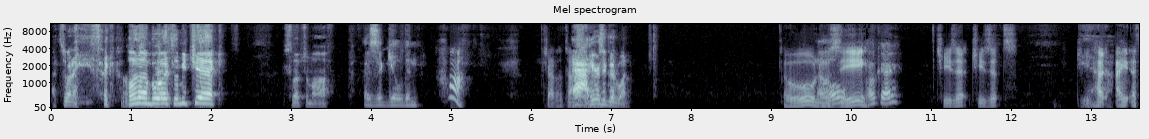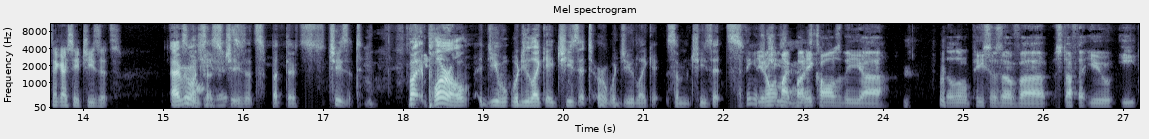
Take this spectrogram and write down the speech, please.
That's what he's like. Hold on, boys. Let me check. Slips him off. That's a Gildan. Huh. Shout out to Ah, here's a good one. Oh, no Oh, Z. Okay. Cheese it, cheese its. Yeah. I, I think I say cheese its. Everyone Cheez says Its. Cheez Its, but there's Cheez It. But plural, do you would you like a Cheez It or would you like it, some Cheez I think it's You know what my buddy calls the uh the little pieces of uh stuff that you eat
